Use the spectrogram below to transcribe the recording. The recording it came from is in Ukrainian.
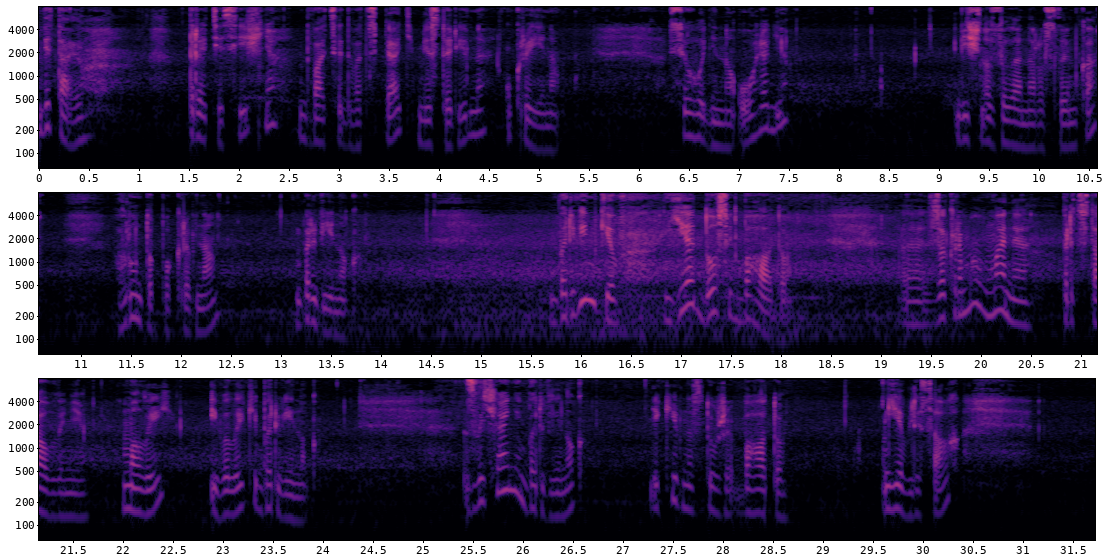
Вітаю! 3 січня 2025, місто Рівне, Україна. Сьогодні на огляді вічно зелена рослинка, ґрунтопокривна, барвінок. Барвінків є досить багато. Е, Зокрема, в мене представлені малий і великий барвінок. Звичайний барвінок, який в нас дуже багато є в лісах,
